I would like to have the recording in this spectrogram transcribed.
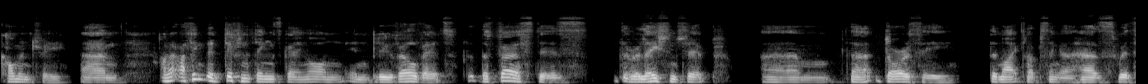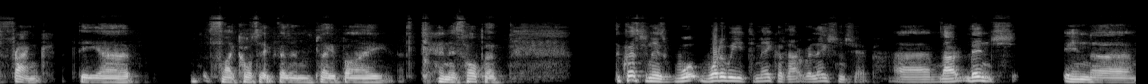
commentary. Um, and I think there are different things going on in Blue Velvet. The first is the relationship um, that Dorothy, the nightclub singer, has with Frank, the uh, psychotic villain played by Dennis Hopper the question is, what, what are we to make of that relationship? Uh, now, Lynch, in uh,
